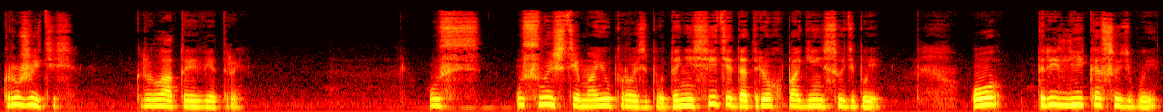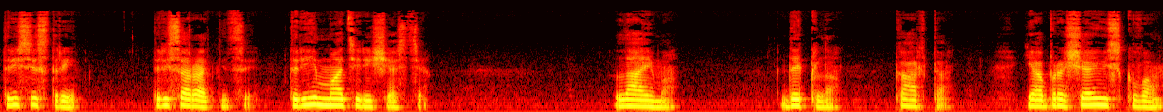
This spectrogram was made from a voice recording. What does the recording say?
Кружитесь, крылатые ветры ус, услышьте мою просьбу, донесите до трех богинь судьбы. О, три лика судьбы, три сестры, три соратницы, три матери счастья. Лайма, Декла, Карта, я обращаюсь к вам.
